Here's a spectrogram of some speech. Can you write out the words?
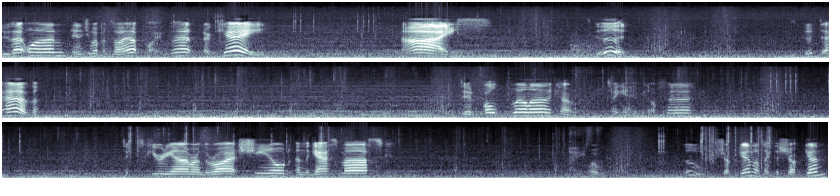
Do that one. Energy weapons eye up like that. Okay. Nice. It's good. It's good to have. Dead Vault Dweller, can't take anything off her. Take the security armor and the riot shield and the gas mask. Whoa. Ooh, shotgun, I'll take the shotgun.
